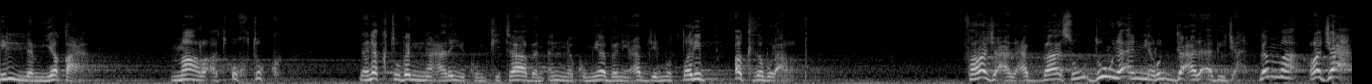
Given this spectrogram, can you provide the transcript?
إن لم يقع ما رأت أختك لنكتبن عليكم كتابا أنكم يا بني عبد المطلب أكذب العرب. فرجع العباس دون أن يرد على أبي جهل. لما رجع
